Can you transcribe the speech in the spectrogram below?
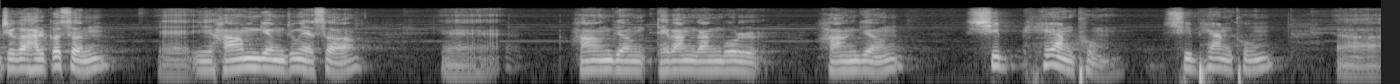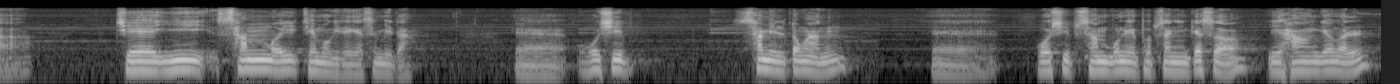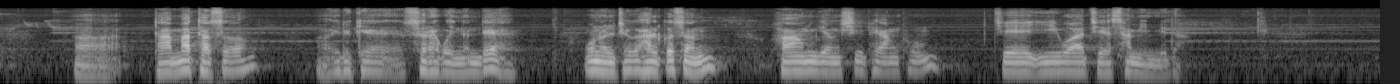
제가 할 것은 예, 이 하암경 중에서 예, 하암경 대방강물 하암경 10해양품 10해양품 아, 제2, 3의 제목이 되겠습니다. 53일 동안 53분의 법사님께서 이 하은경을 어, 다 맡아서 어, 이렇게 설하고 있는데 오늘 제가 할 것은 하암경 시패양품 제2와 제3입니다.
